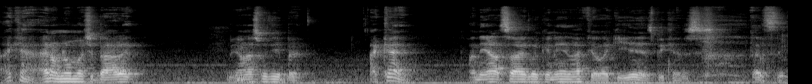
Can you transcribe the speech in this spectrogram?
I kind I don't know much about it, to be honest with you, but I kind of, on the outside looking in, I feel like he is because that's the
